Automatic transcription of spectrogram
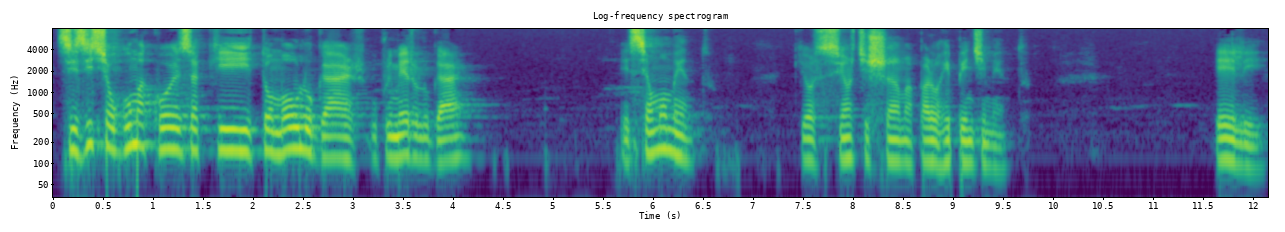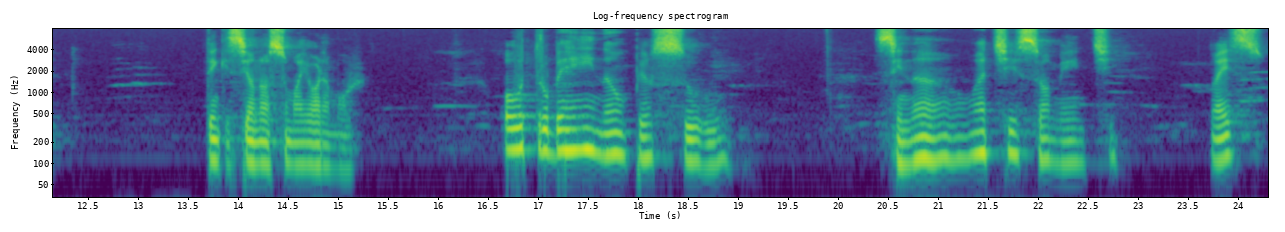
se existe alguma coisa que tomou o lugar, o primeiro lugar, esse é o momento que o Senhor te chama para o arrependimento. Ele tem que ser o nosso maior amor. Outro bem não possuo, senão a ti somente. Não é isso?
